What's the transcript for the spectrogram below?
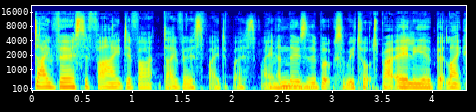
diversify, divi- diversify, diversify, mm. and those mm. are the books that we talked about earlier. But like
